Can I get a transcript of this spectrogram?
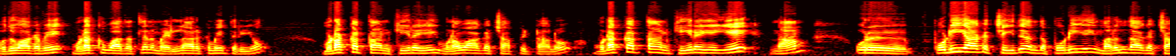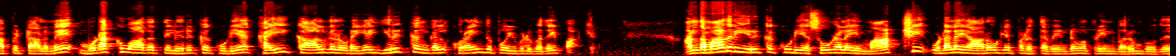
பொதுவாகவே முடக்குவாதத்தில் நம்ம எல்லாருக்குமே தெரியும். முடக்கத்தான் கீரையை உணவாக சாப்பிட்டாலோ முடக்கத்தான் கீரையையே நாம் ஒரு பொடியாக செய்து அந்த பொடியை மருந்தாக சாப்பிட்டாலுமே முடக்குவாதத்தில் இருக்கக்கூடிய கை கால்களுடைய இறுக்கங்கள் குறைந்து போய் விடுவதை பார்க்கிறோம். அந்த மாதிரி இருக்கக்கூடிய சூழலை மாற்றி உடலை ஆரோக்கியப்படுத்த வேண்டும் அப்படின்னு வரும்போது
